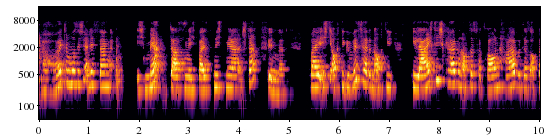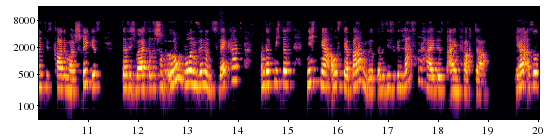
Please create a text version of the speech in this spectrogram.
aber heute muss ich ehrlich sagen, ich merke das nicht, weil es nicht mehr stattfindet. Weil ich auch die Gewissheit und auch die, die Leichtigkeit und auch das Vertrauen habe, dass auch wenn es jetzt gerade mal schräg ist, dass ich weiß, dass es schon irgendwo einen Sinn und Zweck hat und dass mich das nicht mehr aus der Bahn wirft. Also diese Gelassenheit ist einfach da. Ja, also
